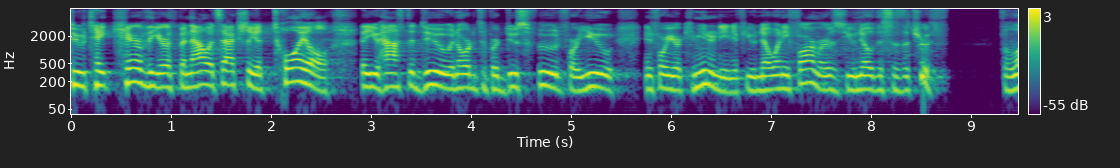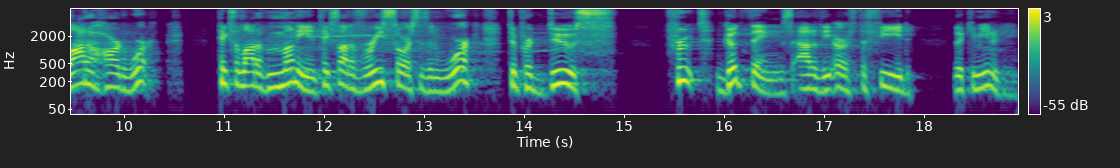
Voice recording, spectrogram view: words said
to take care of the earth, but now it's actually a toil that you have to do in order to produce food for you and for your community. And if you know any farmers, you know this is the truth. It's a lot of hard work. It takes a lot of money, it takes a lot of resources and work to produce fruit, good things out of the earth to feed the community.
